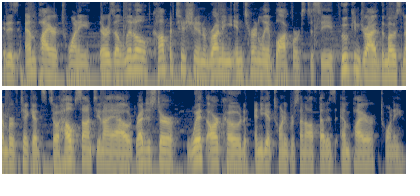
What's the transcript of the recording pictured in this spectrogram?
It is Empire20. There is a little competition running internally at Blockworks to see who can drive the most number of tickets. So help Santi and I out. Register with our code and you get 20% off. That is Empire20.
